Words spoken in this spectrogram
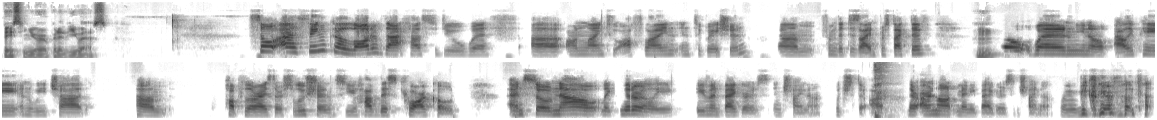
based in Europe and in the US? So I think a lot of that has to do with uh, online to offline integration um, from the design perspective. Hmm. So when you know Alipay and WeChat um, popularize their solutions, you have this QR code. And so now, like literally, even beggars in China, which there are, there are not many beggars in China. Let me be clear about that.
